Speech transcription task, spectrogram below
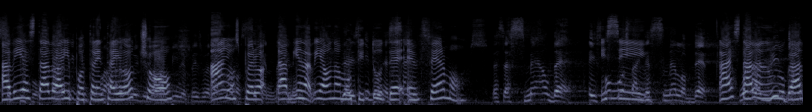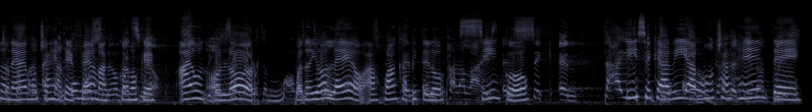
Había estado ahí por think people- I don't know if you've ever 38 been in a place where there's a lot años, pero también había una multitud de enfermos. There's a smell there. It's Y si like the smell of death. Ha estado en un lugar donde hay mucha gente enferma, como que. Hay un olor. Cuando yo leo a Juan capítulo and paralyzed 5, and sick and dying dice que había mucha gente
